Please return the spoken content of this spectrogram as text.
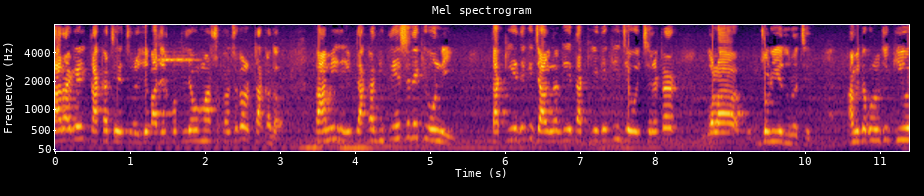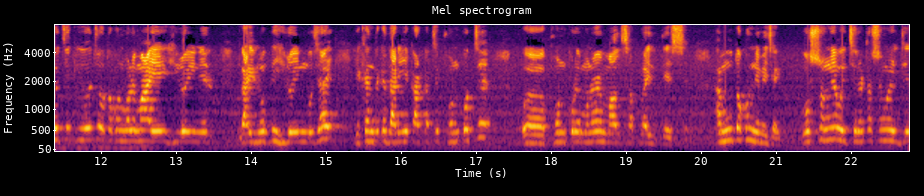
তার আগে টাকা চেয়েছিল যে, বাজার করতে যাব মা, সকাল সকাল টাকা দাও। তা আমি টাকা দিতে এসে দেখি ও নেই। তাকিয়ে দেখি জানলা দিয়ে তাকিয়ে দেখি যে ওই ছেলেটার গলা জড়িয়ে ধরেছে। আমি তখন বলছি, কি হয়েছে কি হয়েছে? ও তখন বলে, মা, এই হিরোইনের গাড়ির মধ্যে হিরোইন বোঝায়, এখান থেকে দাঁড়িয়ে কার কাছে ফোন করছে ফোন করে মনে হয় মাল সাপ্লাই দিতে এসছে। আমিও তখন নেমে যাই। ওর সঙ্গে ওই ছেলেটার সঙ্গে, ওই যে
